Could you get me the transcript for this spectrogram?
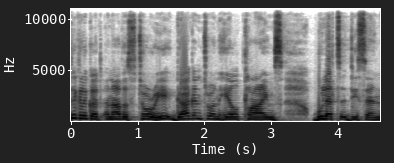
take a look at another story. Gargantuan Hill climbs, bullet descents.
